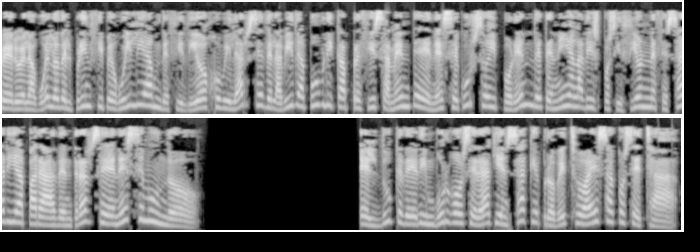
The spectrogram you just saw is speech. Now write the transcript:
Pero el abuelo del príncipe William decidió jubilarse de la vida pública precisamente en ese curso y por ende tenía la disposición necesaria para adentrarse en ese mundo. El duque de Edimburgo será quien saque provecho a esa cosecha.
